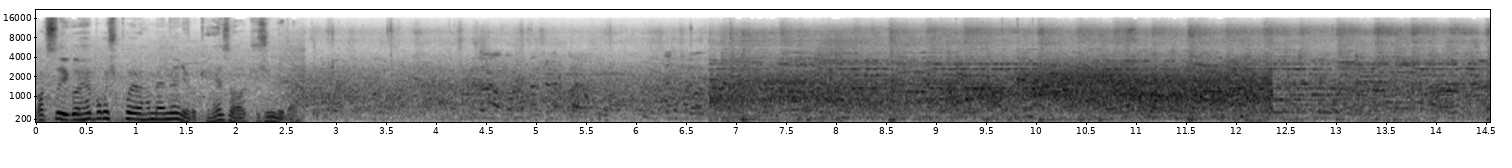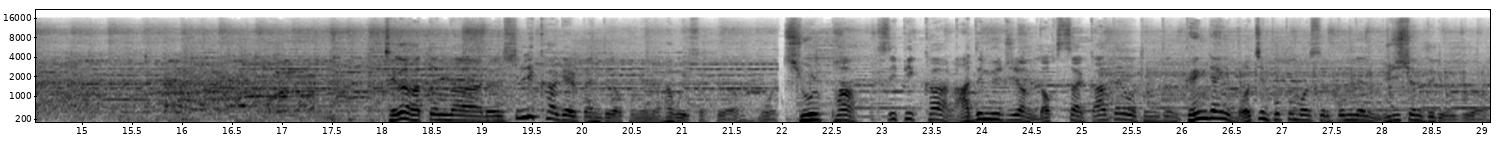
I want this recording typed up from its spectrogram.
왁스 이거 해보고 싶어요 하면은 이렇게 해서 주십니다. 제가 갔던 날은 실리카겔 밴드가 공연을 하고 있었고요. 뭐 지올팍, 시피카, 라드뮤지엄, 넉살, 까데호 등등 굉장히 멋진 퍼포먼스를 뽐내는 뮤지션들이 오고요.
